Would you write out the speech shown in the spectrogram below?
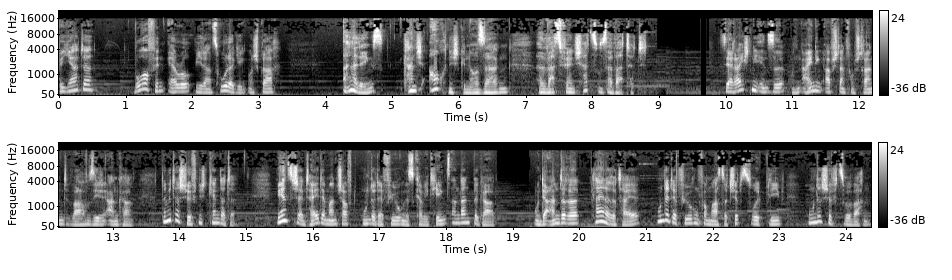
bejahte, woraufhin Arrow wieder ans Ruder ging und sprach, Allerdings kann ich auch nicht genau sagen, was für ein Schatz uns erwartet. Sie erreichten die Insel und in einigem Abstand vom Strand warfen sie den Anker, damit das Schiff nicht kenterte, während sich ein Teil der Mannschaft unter der Führung des Kapitäns an Land begab und der andere, kleinere Teil unter der Führung von Master Chips zurückblieb, um das Schiff zu bewachen.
